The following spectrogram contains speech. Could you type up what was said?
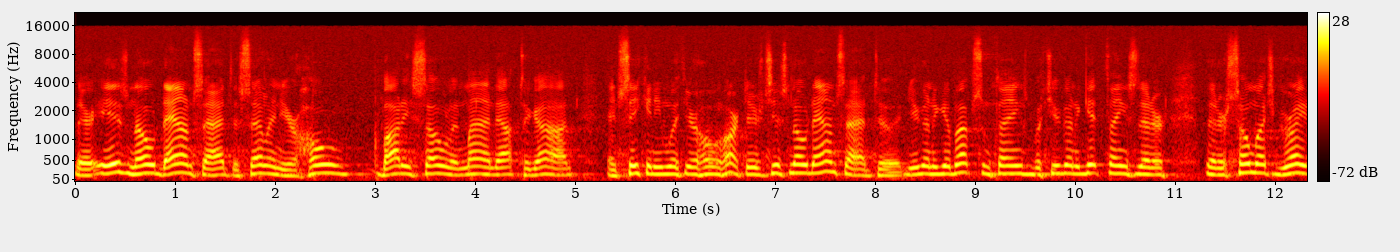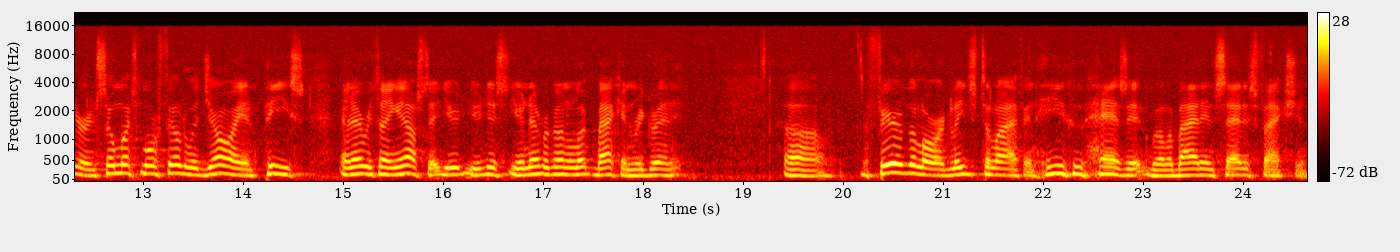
There is no downside to selling your whole body, soul, and mind out to God and seeking Him with your whole heart. There's just no downside to it. You're going to give up some things, but you're going to get things that are, that are so much greater and so much more filled with joy and peace and everything else that you, you just, you're never going to look back and regret it. Uh, the fear of the Lord leads to life, and he who has it will abide in satisfaction.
